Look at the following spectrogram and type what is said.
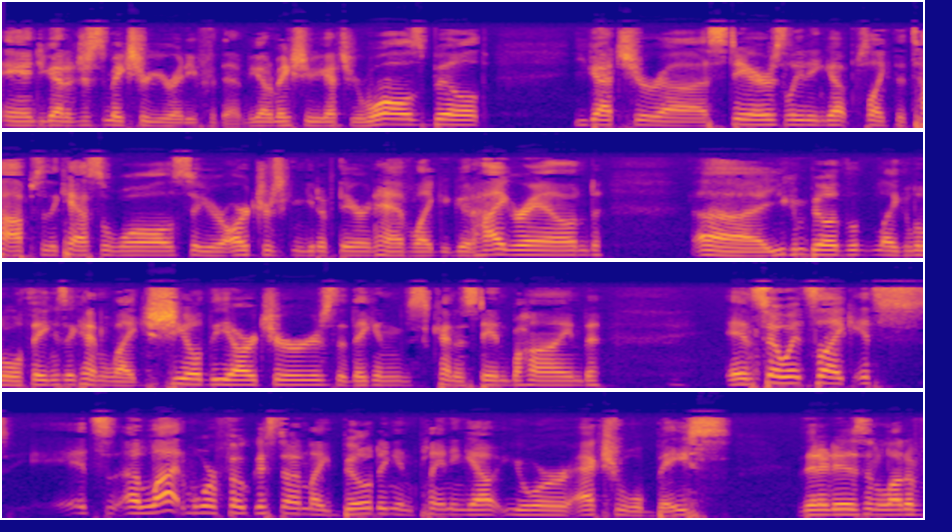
and you got to just make sure you're ready for them. You got to make sure you got your walls built. You got your uh, stairs leading up to like the tops of the castle walls, so your archers can get up there and have like a good high ground. Uh, you can build like little things that kind of like shield the archers that they can kind of stand behind. And so it's like, it's, it's a lot more focused on like building and planning out your actual base than it is in a lot of,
